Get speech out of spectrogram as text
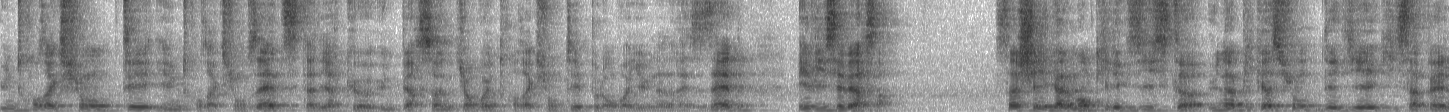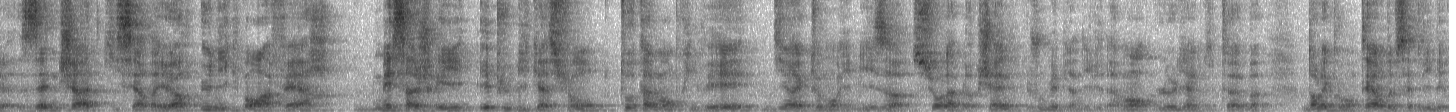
une transaction T et une transaction Z, c'est-à-dire qu'une personne qui envoie une transaction T peut l'envoyer une adresse Z, et vice-versa. Sachez également qu'il existe une application dédiée qui s'appelle ZenChat, qui sert d'ailleurs uniquement à faire messagerie et publication totalement privée, directement émise sur la blockchain. Je vous mets bien évidemment le lien GitHub dans les commentaires de cette vidéo.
